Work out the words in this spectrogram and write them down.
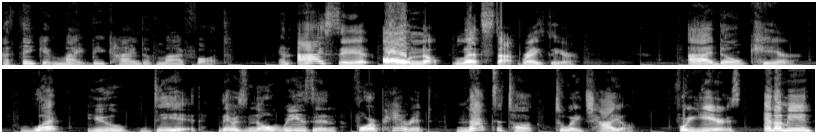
I think it might be kind of my fault. And I said, Oh no, let's stop right there. I don't care what you did. There is no reason for a parent not to talk to a child for years. And I mean,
